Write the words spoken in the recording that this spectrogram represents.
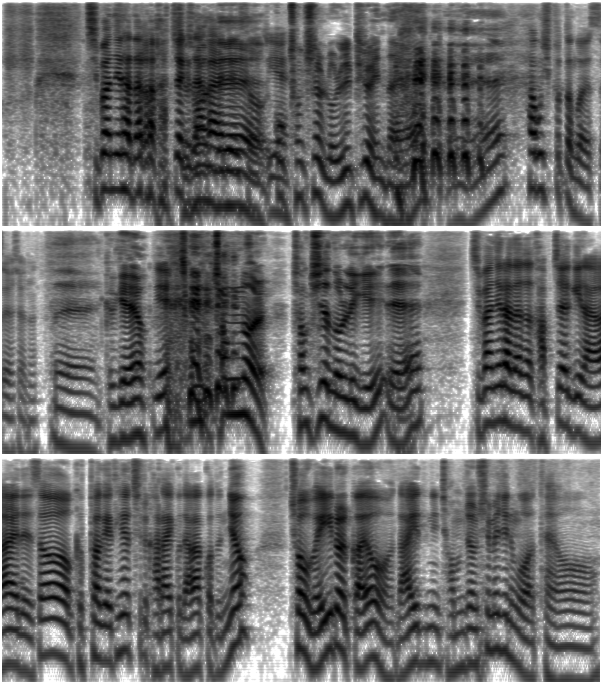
집안일 하다가 갑자기 나가야 돼서 예, 꼭 청취를 놀릴 필요 있나요? 네. 하고 싶었던 거였어요, 저는. 네, 그게요. 예. 청, 청놀, 청취자 놀리기. 네. 집안일 하다가 갑자기 나가야 돼서 급하게 티셔츠를 갈아입고 나갔거든요. 저 왜 이럴까요? 나이 드니 점점 심해지는 것 같아요.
